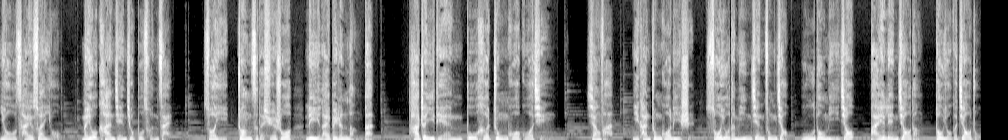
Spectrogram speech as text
有才算有，没有看见就不存在。所以庄子的学说历来被人冷淡，他这一点不合中国国情。相反，你看中国历史，所有的民间宗教，五斗米教、白莲教等，都有个教主，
